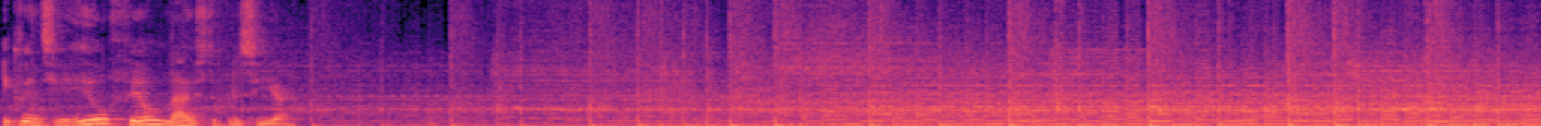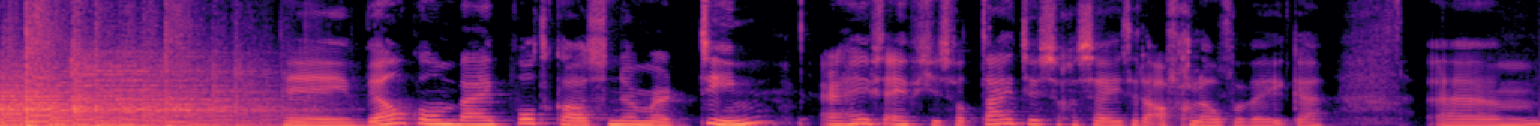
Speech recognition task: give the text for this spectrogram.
Ik wens je heel veel luisterplezier. Hey, welkom bij podcast nummer 10. Er heeft eventjes wat tijd tussen gezeten de afgelopen weken. Ehm,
